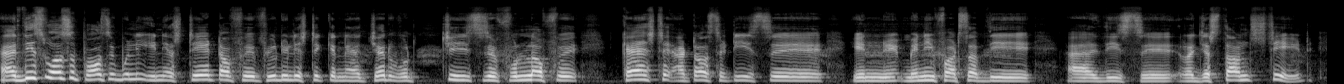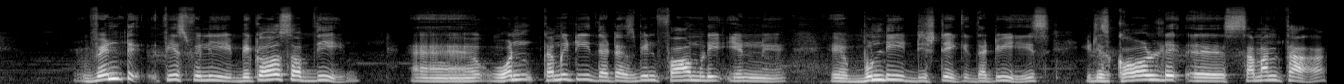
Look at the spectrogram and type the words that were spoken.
Uh, this was possible in a state of feudalistic nature which is full of caste atrocities uh, in many parts of the uh, this uh, Rajasthan state went peacefully because of the uh, one committee that has been formed in uh, Bundi district that is it is called uh, Samanta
